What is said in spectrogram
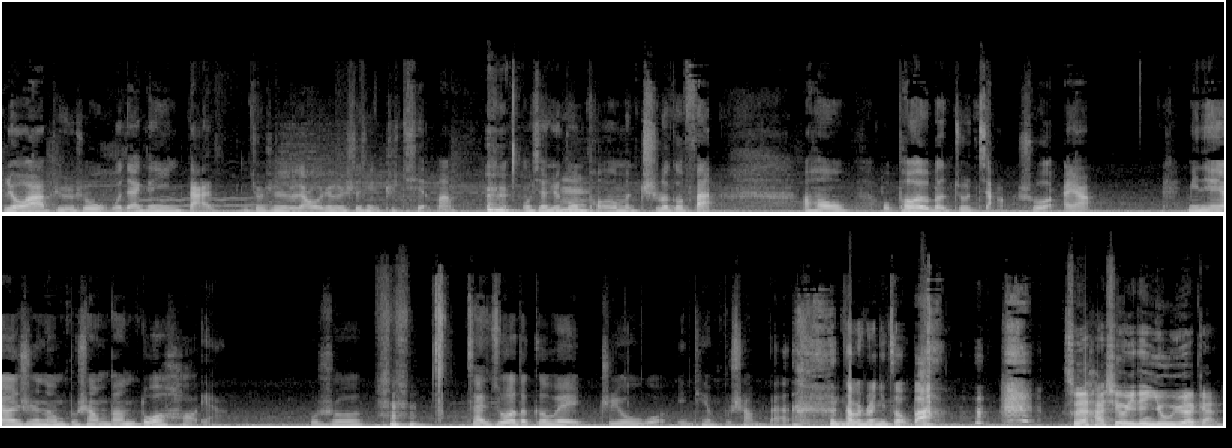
有啊，比如说我在跟你打，就是聊这个事情之前嘛，我先去跟我朋友们吃了个饭，然后我朋友们就讲说：“哎呀，明天要是能不上班多好呀！”我说：“在座的各位只有我明天不上班。”他们说：“你走吧。”所以还是有一定优越感。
